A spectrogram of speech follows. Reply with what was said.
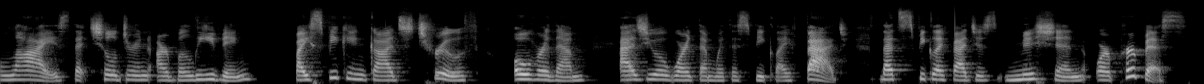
lies that children are believing by speaking God's truth over them as you award them with a Speak Life badge. That's Speak Life Badge's mission or purpose.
